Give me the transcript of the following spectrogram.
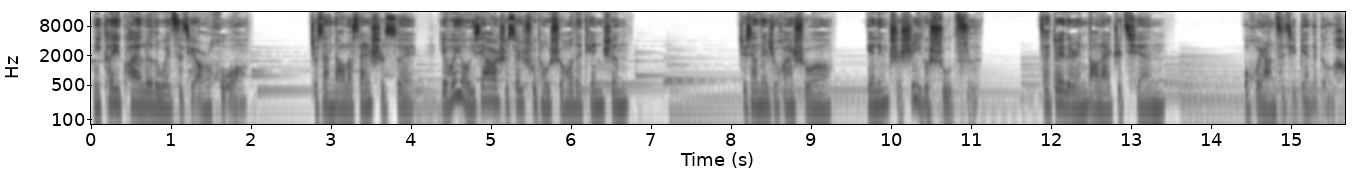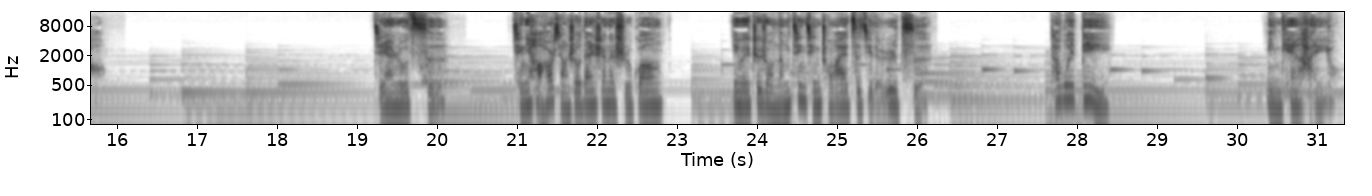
你可以快乐的为自己而活，就算到了三十岁，也会有一些二十岁出头时候的天真。就像那句话说，年龄只是一个数字。在对的人到来之前，我会让自己变得更好。既然如此，请你好好享受单身的时光，因为这种能尽情宠爱自己的日子，它未必明天还有。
